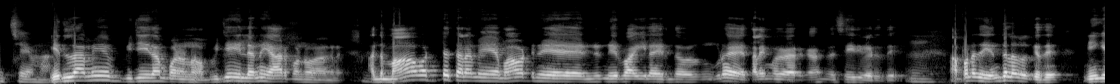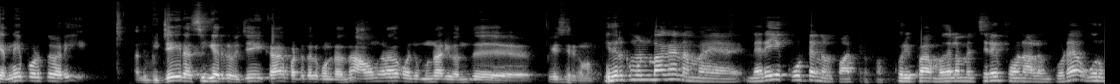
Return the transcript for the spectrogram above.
நிச்சயமா. எல்லாமே விஜய் தான் பண்ணணும். விஜய் இல்லைன்னா யார் பண்ணுவாங்கன்னு? அந்த மாவட்ட தலைமை மாவட்ட நி- நி- நிர்வாகிகளா இருந்தவங்க கூட தலைமுறையா இருக்காங்க செய்தி வருது. அப்பனா அது எந்த அளவுக்கு இது? நீங்க என்னை பொறுத்தவரை அந்த விஜய் ரசிகர்கள் விஜய்க்காக பட்டத்தில் கொண்டு வந்தா அவங்களா கொஞ்சம் முன்னாடி வந்து பேசியிருக்கணும். இதற்கு முன்பாக நம்ம நிறைய கூட்டங்கள் பார்த்திருக்கோம். குறிப்பா முதலமைச்சரே போனாலும் கூட ஒரு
